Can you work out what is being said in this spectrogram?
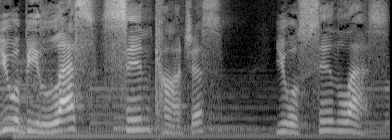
You will be less sin conscious, you will sin less.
